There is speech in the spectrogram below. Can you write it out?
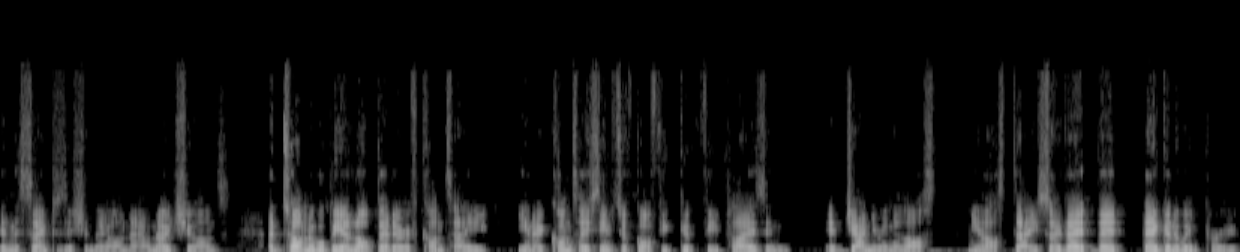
in the same position they are now, no chance. And Tottenham will be a lot better if Conte, you know, Conte seems to have got a few good few players in, in January in the last mm. last day, so they're they're they're going to improve.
